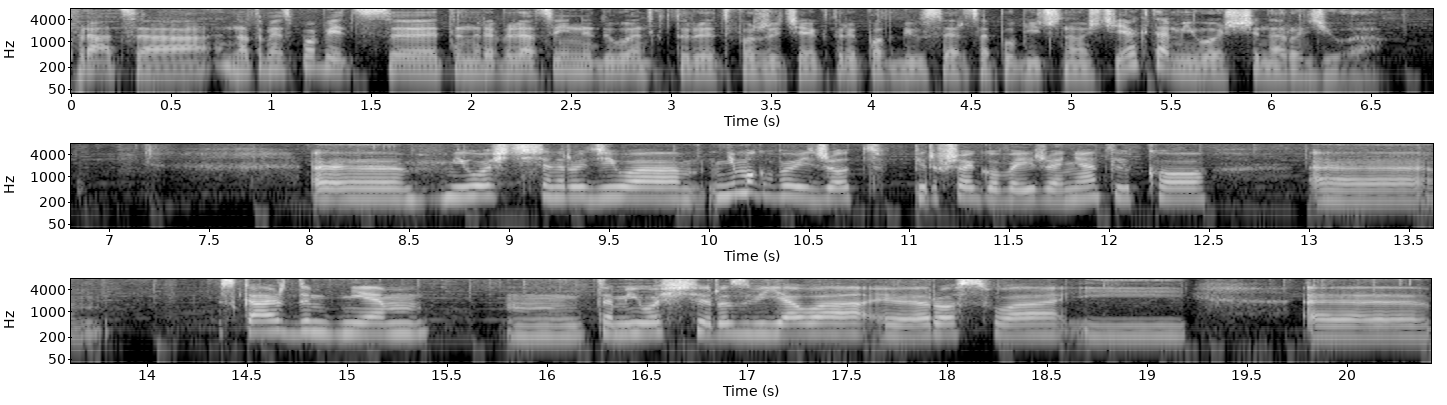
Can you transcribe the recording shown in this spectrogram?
praca. Natomiast powiedz, ten rewelacyjny duet, który tworzycie, który podbił serca publiczności, jak ta miłość się narodziła? E, miłość się narodziła, nie mogę powiedzieć, że od pierwszego wejrzenia, tylko e, z każdym dniem mm, ta miłość się rozwijała, e, rosła i e,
